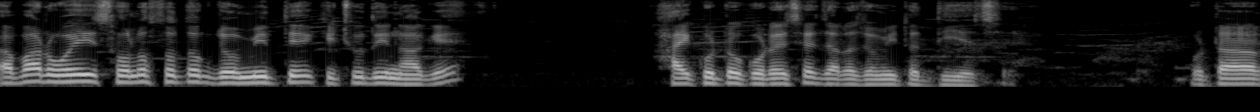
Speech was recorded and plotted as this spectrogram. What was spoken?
আবার ওই ষোলো শতক জমিতে কিছুদিন আগে হাইকোর্টও করেছে, যারা জমিটা দিয়েছে। ওটার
